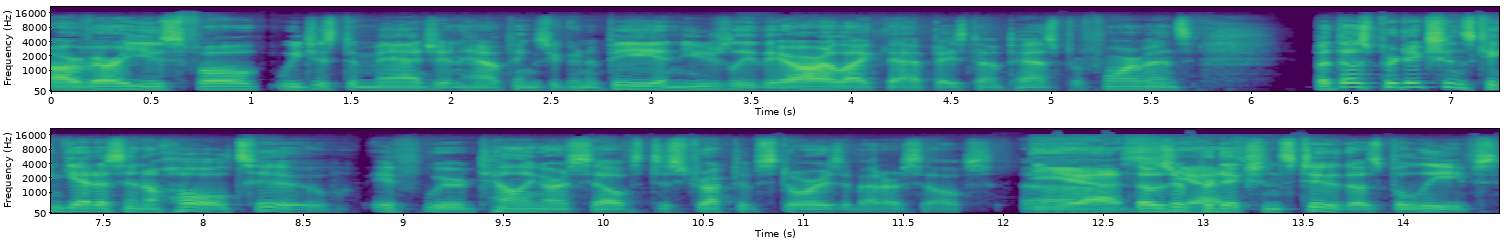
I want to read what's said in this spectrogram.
are very useful. We just imagine how things are going to be, and usually they are like that based on past performance. But those predictions can get us in a hole too if we're telling ourselves destructive stories about ourselves. Uh, Yes, those are yes. predictions too. Those beliefs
